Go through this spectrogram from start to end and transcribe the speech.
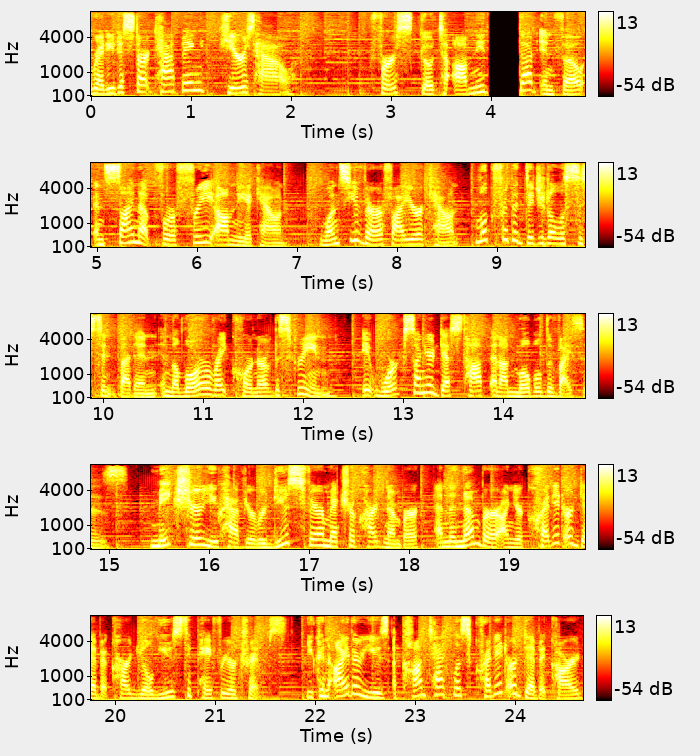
Ready to start tapping? Here's how. First, go to omny.info and sign up for a free OMNY account. Once you verify your account, look for the Digital Assistant button in the lower right corner of the screen. It works on your desktop and on mobile devices. Make sure you have your reduced fare MetroCard number and the number on your credit or debit card you'll use to pay for your trips. You can either use a contactless credit or debit card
